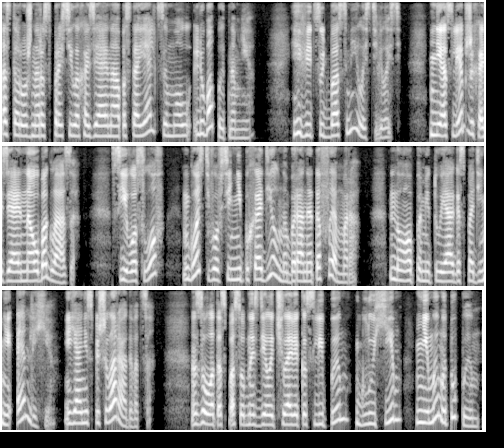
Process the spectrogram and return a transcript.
осторожно расспросила хозяина о постояльце, мол, любопытно мне. И ведь судьба смилостивилась. Не ослеп же хозяин на оба глаза. С его слов, гость вовсе не походил на баронета Феммора. Но, пометуя о господине Энлихе, я не спешила радоваться. Золото способно сделать человека слепым, глухим, немым и тупым.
